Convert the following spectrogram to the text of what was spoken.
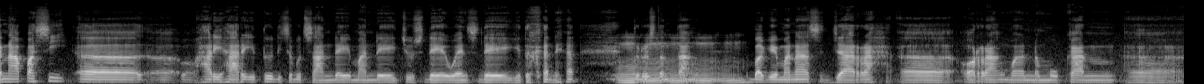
kenapa sih eh, eh, hari-hari itu disebut Sunday, Monday, Tuesday, Wednesday gitu kan ya. Terus tentang Hmm. bagaimana sejarah eh, orang menemukan eh,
